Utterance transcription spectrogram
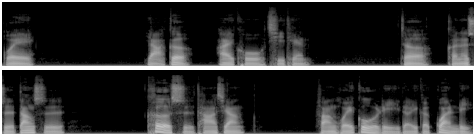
为雅各哀哭七天。这可能是当时客死他乡返回故里的一个惯例。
